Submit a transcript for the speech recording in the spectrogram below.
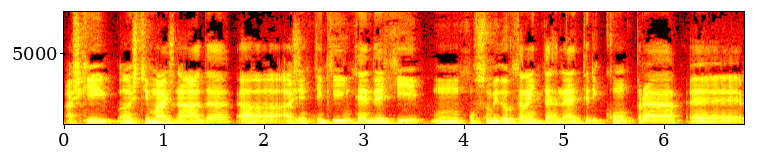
Acho que, antes de mais nada, a, a gente tem que entender que um consumidor que está na internet, ele compra é,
